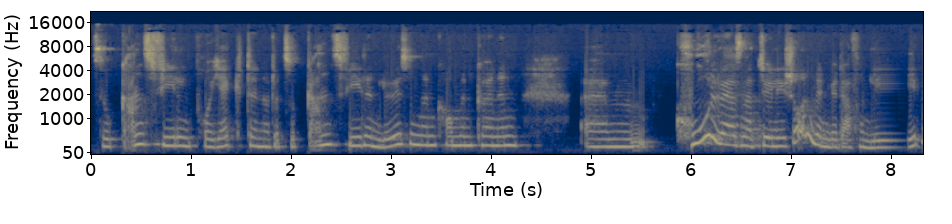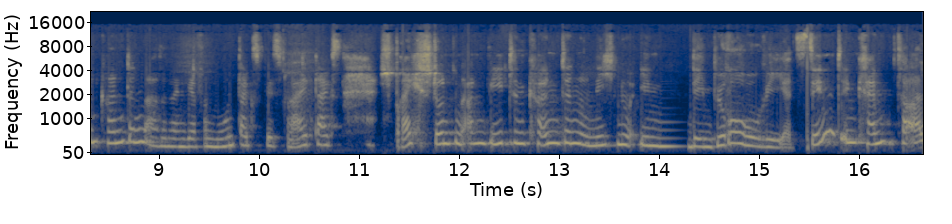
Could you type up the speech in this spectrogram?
zu ganz vielen Projekten oder zu ganz vielen Lösungen kommen können. Ähm, Cool wäre es natürlich schon, wenn wir davon leben könnten, also wenn wir von montags bis freitags Sprechstunden anbieten könnten und nicht nur in dem Büro, wo wir jetzt sind, in Kremptal,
